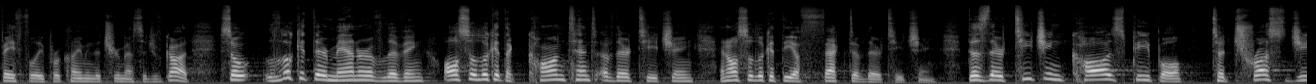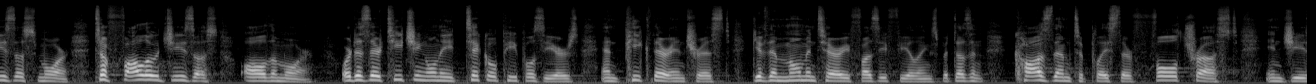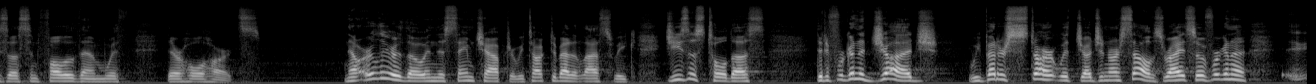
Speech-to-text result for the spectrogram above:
faithfully proclaiming the true message of God. So look at their manner of living, also look at the content of their teaching, and also look at the effect of their teaching. Does their teaching cause people to trust Jesus more, to follow Jesus all the more? Or does their teaching only tickle people's ears and pique their interest, give them momentary fuzzy feelings, but doesn't cause them to place their full trust in Jesus and follow them with their whole hearts? Now, earlier, though, in this same chapter, we talked about it last week, Jesus told us that if we're going to judge, we better start with judging ourselves, right? So if we're going to,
